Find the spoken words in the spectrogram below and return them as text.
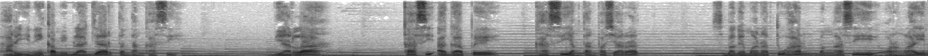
Hari ini kami belajar tentang kasih. Biarlah kasih agape, kasih yang tanpa syarat, sebagaimana Tuhan mengasihi orang lain,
